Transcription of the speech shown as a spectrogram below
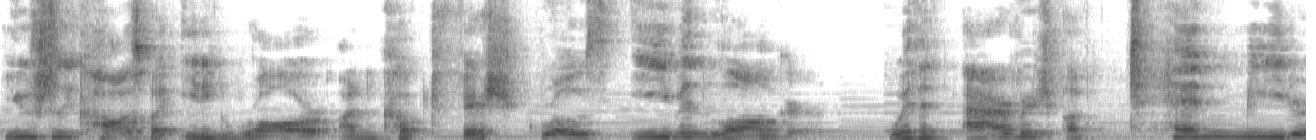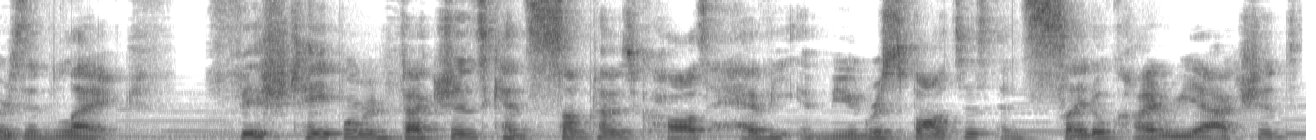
usually caused by eating raw or uncooked fish, grows even longer, with an average of 10 meters in length. Fish tapeworm infections can sometimes cause heavy immune responses and cytokine reactions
